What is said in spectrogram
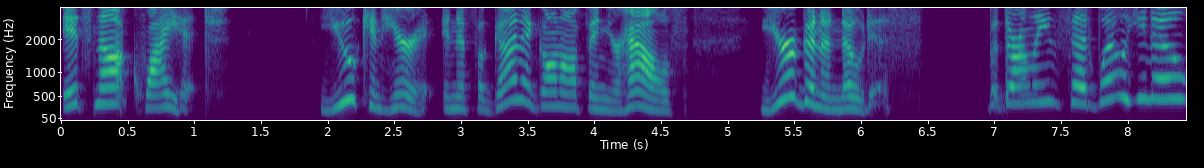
It's not quiet. You can hear it. And if a gun had gone off in your house, you're going to notice. But Darlene said, Well, you know,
